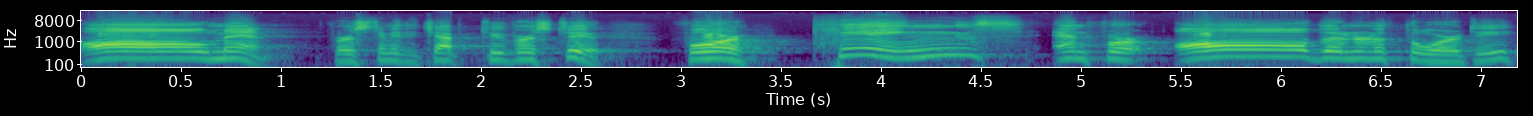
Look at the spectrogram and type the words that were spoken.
all men. 1 Timothy chapter 2, verse 2. For kings and for all that are in authority,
